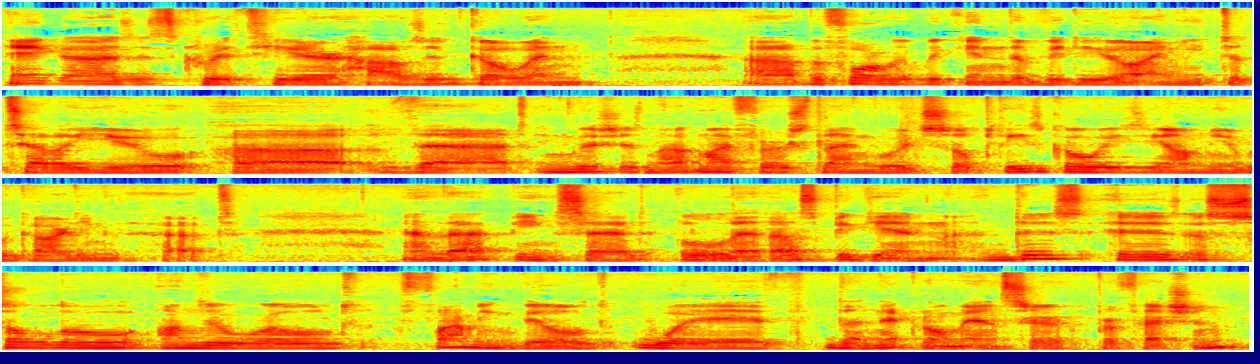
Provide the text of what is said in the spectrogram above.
Hey guys, it's Chris here. How's it going? Uh, before we begin the video, I need to tell you uh, that English is not my first language, so please go easy on me regarding that. And that being said, let us begin. This is a solo underworld farming build with the necromancer profession.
